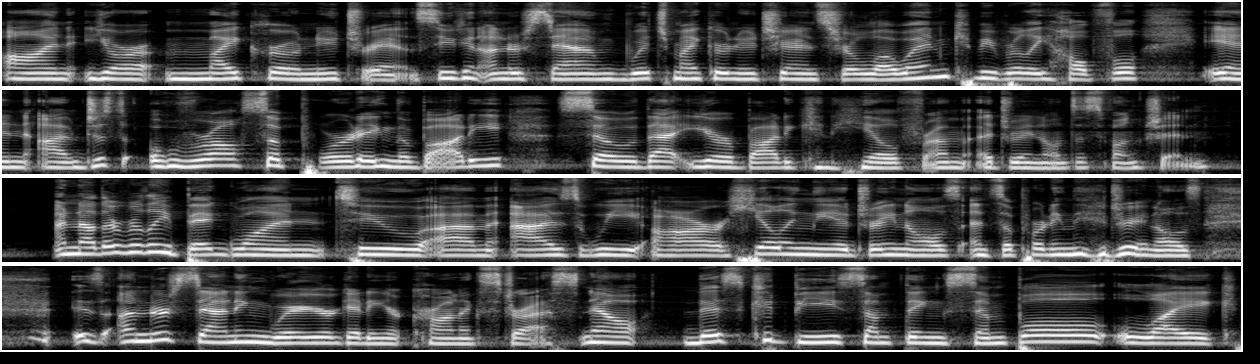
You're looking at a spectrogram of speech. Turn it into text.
on your micronutrients. So you can understand which micronutrients you're low in can be really helpful in um, just overall supporting the body so that your body can heal from adrenal dysfunction. Another really big one too, um, as we are healing the adrenals and supporting the adrenals is understanding where you're getting your chronic stress. Now, this could be something simple like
